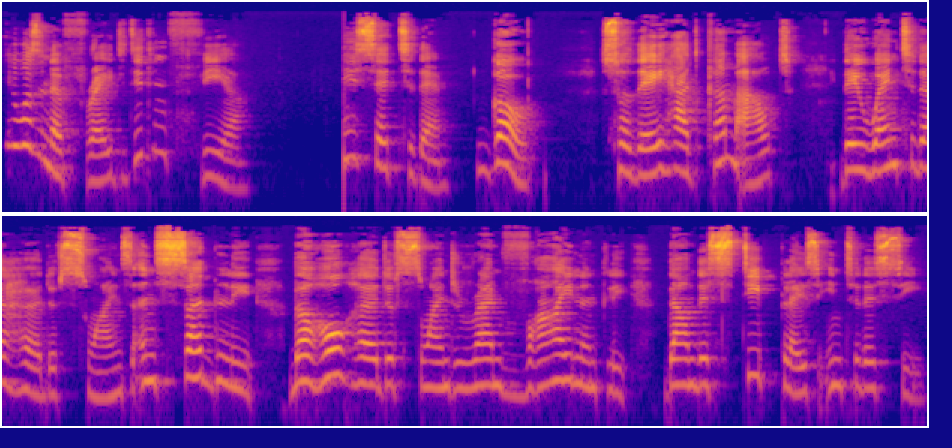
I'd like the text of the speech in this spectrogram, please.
he wasn't afraid, he didn't fear. He said to them, Go. So they had come out. They went to the herd of swines, and suddenly the whole herd of swine ran violently down the steep place into the sea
